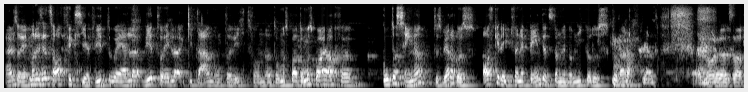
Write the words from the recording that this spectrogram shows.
Also hätten wir das jetzt auch fixiert, virtueller, virtueller Gitarrenunterricht von äh, Thomas Bauer. Thomas Bauer auch äh, guter Sänger, das wäre doch was aufgelegt für eine Band jetzt dann, wenn der Nico das Gitarre lernt. Dann holen wir uns noch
